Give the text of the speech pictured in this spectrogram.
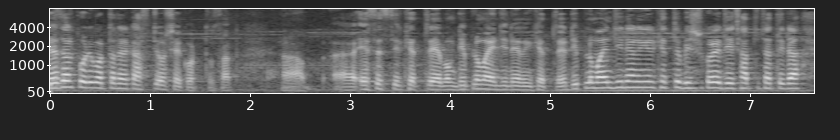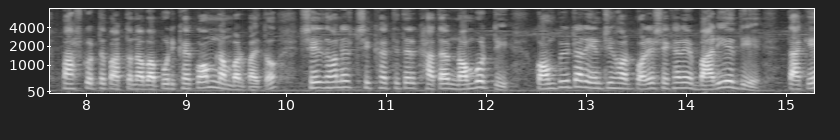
রেজাল্ট পরিবর্তনের কাজটিও সে করতো স্যার। এসএসসির ক্ষেত্রে এবং ডিপ্লোমা ইঞ্জিনিয়ারিং ক্ষেত্রে। ডিপ্লোমা ইঞ্জিনিয়ারিংয়ের ক্ষেত্রে বিশেষ করে যে ছাত্রছাত্রীরা পাশ করতে পারতো না বা পরীক্ষায় কম নাম্বার পাইতো সেই ধরনের শিক্ষার্থীদের খাতার নম্বরটি কম্পিউটার এন্ট্রি হওয়ার পরে সেখানে বাড়িয়ে দিয়ে তাকে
